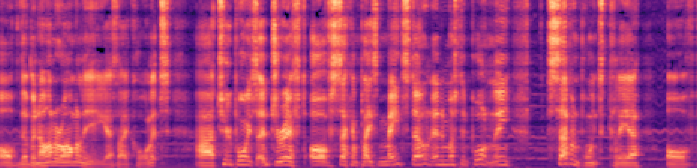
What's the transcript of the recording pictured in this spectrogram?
of the Bananarama League, as I call it. Uh, two points adrift of second place Maidstone, and most importantly, seven points clear of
